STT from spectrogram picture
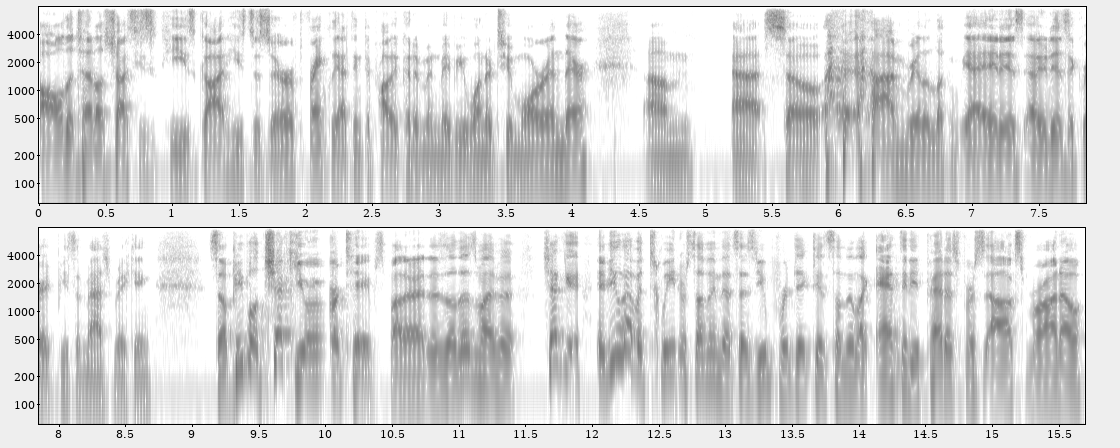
all the title shots he's, he's got he's deserved frankly i think there probably could have been maybe one or two more in there um, uh, so I'm really looking. Yeah, it is. It is a great piece of matchmaking. So people check your tapes. By the way, so this is my check. If you have a tweet or something that says you predicted something like Anthony Pettis versus Alex Morono,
